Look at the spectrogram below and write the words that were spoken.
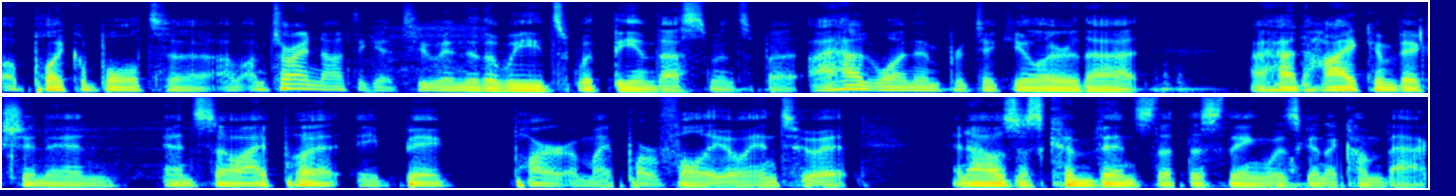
applicable to I'm trying not to get too into the weeds with the investments, but I had one in particular that I had high conviction in and so I put a big part of my portfolio into it and I was just convinced that this thing was going to come back.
